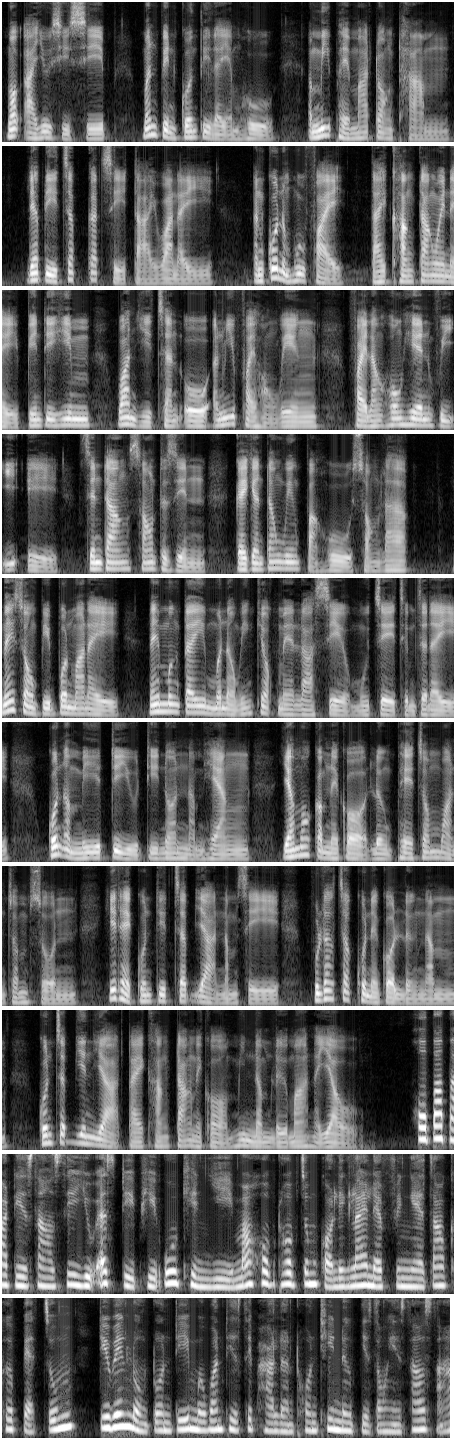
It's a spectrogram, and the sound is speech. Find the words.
มอกอายุสี่สิบมันเป็นก้นตีไหลยำหูอมีไผมาต้องทำเรียบดีจับกัดเสตายว่าใน อันก้นอำหูไฟตายค้างตั้งไว้ในปินตีหิมว่านยีจันโอ อันมีไฟห้องเวง ไฟหลังห้องเฮียน VEA เส้นดังซองเตซิน ไกลกันตั้งเวียงปังหูสองลาก ในสองปีปนมาใน ในเมืองไต้เมืองวิงจอกเมลาเซลมูเจจิมจะในก้นอมีตีอยู่ดีนอนนำแหง ยามอกำในก็เลืองเพจอมหวานจอมสนเฮ็ดให้คนติดจับยานำสีผู้รักจักคนในก็เลืองนำคนจับเย็นยาตายค้างตั้งในก็มีนนำเลือมาในเยาโฮปาปาติสาวซี USDP อู้เข็นยีมาหบทบจุ่มก่อเล็งไล่และฟิงแงเจ้าคือแปดจุ่มดีเว้งหลงตนที่เมื่อวันที่15เดือนธันวาคมที่1ปี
